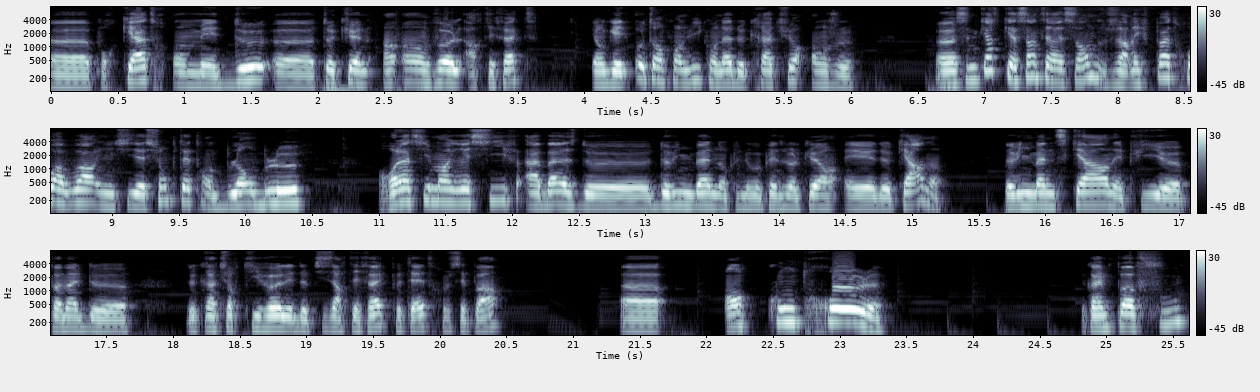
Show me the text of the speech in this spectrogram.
Euh, pour 4, on met 2 euh, tokens 1-1 vol artefact. Et on gagne autant de points de vie qu'on a de créatures en jeu. Euh, c'est une carte qui est assez intéressante. J'arrive pas trop à voir une utilisation. Peut-être en blanc-bleu, relativement agressif, à base de Devinban, donc le nouveau Planeswalker, et de Karn de Vinman's Karn et puis euh, pas mal de, créatures qui volent et de petits artefacts peut-être, je sais pas. En contrôle, c'est quand même pas fou.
